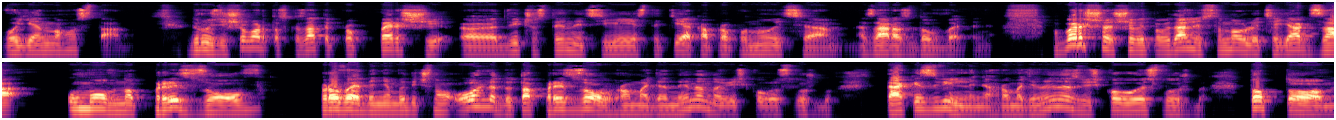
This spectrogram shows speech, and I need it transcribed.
воєнного стану. Друзі, що варто сказати про перші е, дві частини цієї статті, яка пропонується зараз до введення? По-перше, що відповідальність встановлюється як за умовно призов проведення медичного огляду та призов громадянина на військову службу, так і звільнення громадянина з військової служби. Тобто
